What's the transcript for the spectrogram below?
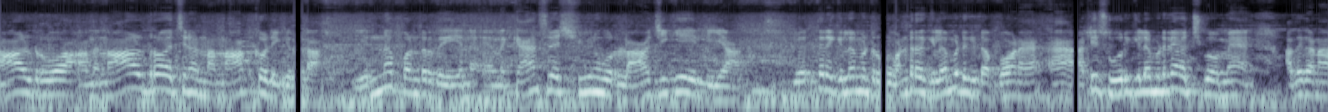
நாலு ரூபா. அந்த நாலு ரூபா வச்சு நான் நாக்கு வலிக்கிறா என்ன பண்ணுறது என்ன அந்த கேன்சலேஷன் ஃபீனு ஒரு லாஜிக்கே இல்லையா? எத்தனை கிலோமீட்டர் ஒன்றரை கிலோமீட்டர் கிட்ட போனேன். அட்லீஸ்ட் ஒரு கிலோமீட்டரே வச்சுக்கோமே. அதுக்கான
